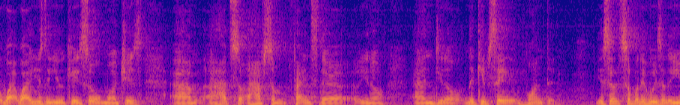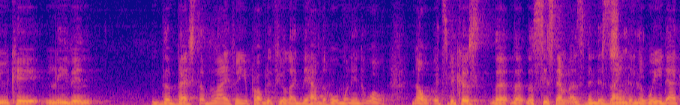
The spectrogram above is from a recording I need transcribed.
why, why, I use the UK so much is um, I had some, I have some friends there, uh, you know, and you know they keep saying wanted. You see somebody who is in the UK living the best of life and you probably feel like they have the whole money in the world. No, it's because the, the, the system has been designed in a way that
